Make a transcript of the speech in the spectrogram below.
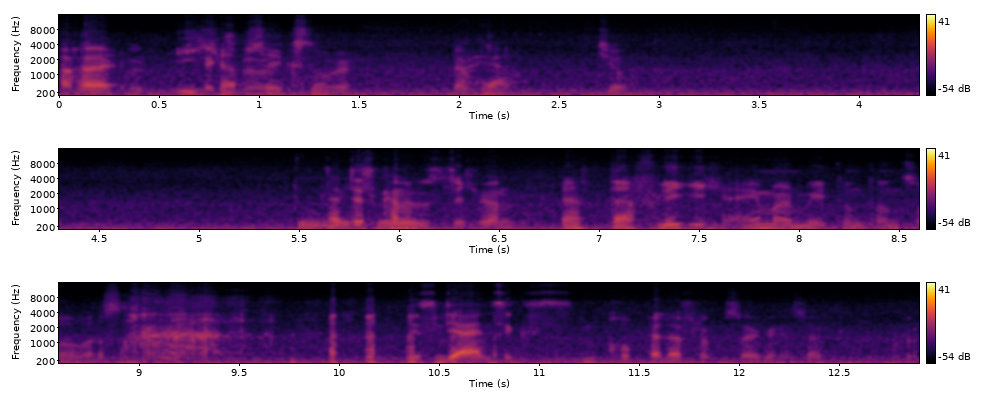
Ach ja, gut. Ich habe 6-0. Ach ja. Tjo. ja, das kann lustig werden. Ja, da fliege ich einmal mit und dann sowas. Wir sind die einzigsten Propellerflugzeuge, ich sag. Cool.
